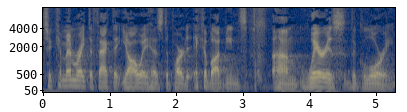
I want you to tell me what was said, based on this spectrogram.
to commemorate the fact that Yahweh has departed. Ichabod means, um, where is the glory?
